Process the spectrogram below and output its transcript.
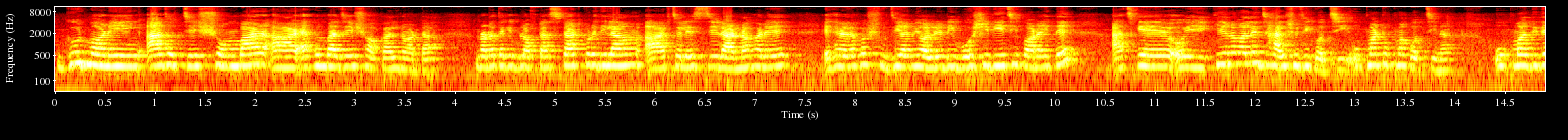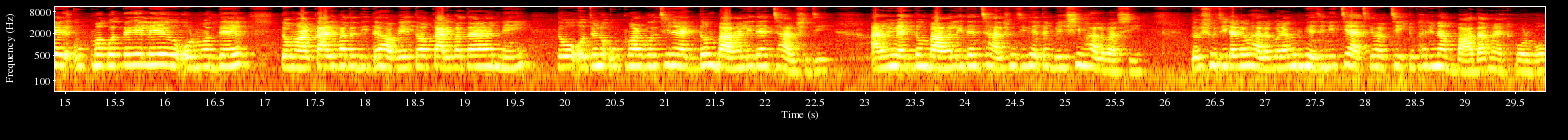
গুড মর্নিং আজ হচ্ছে সোমবার আর এখন বাজে সকাল নটা। নটা থেকে ব্লগটা স্টার্ট করে দিলাম। আর চলে এসেছি রান্নাঘরে। এখানে দেখো সুজি আমি অলরেডি বসিয়ে দিয়েছি কড়াইতে। আজকে ওই কি যেন বলে, ঝাল সুজি করছি। উপমা টুপমা করছি না। উপমা দিতে, উপমা করতে গেলে ওর মধ্যে তোমার কারি পাতা দিতে হবে। তো কারি পাতা নেই। তো ওর জন্য উপমার বলছি না, একদম বাঙালিদের ঝাল সুজি। আর আমি একদম বাঙালিদের ঝাল সুজি খেতে বেশি ভালোবাসি। তো সুজিটাকে ভালো করে এখন ভেজে নিচ্ছি। আজকে ভাবছি একটুখানি না বাদাম অ্যাড করব।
